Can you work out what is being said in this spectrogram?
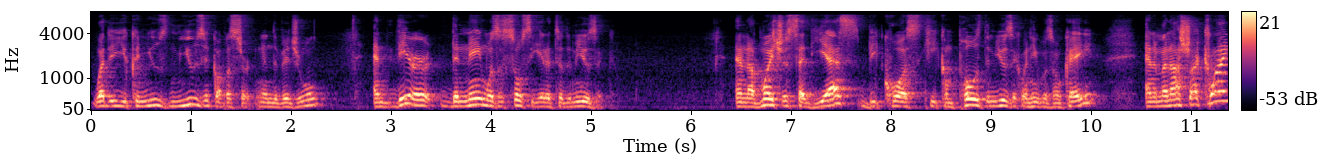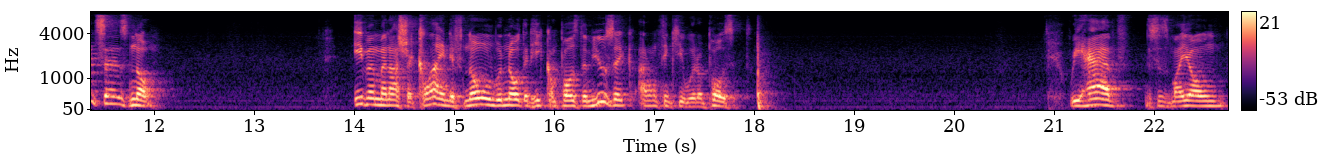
whether you can use music of a certain individual and there, the name was associated to the music. And Rav Moshe said yes, because he composed the music when he was okay. And Menashe Klein says no. Even Menashe Klein, if no one would know that he composed the music, I don't think he would oppose it. We have, this is my own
